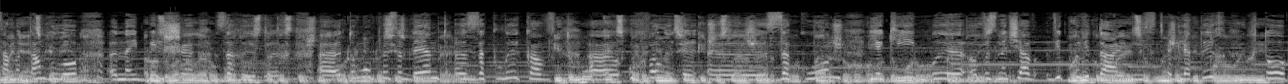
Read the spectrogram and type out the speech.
саме там було найбільше загиблих. Тому президент закликав І тому ухвалити числа е, жертв закон, який би визначав відповідальність для тих, хто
